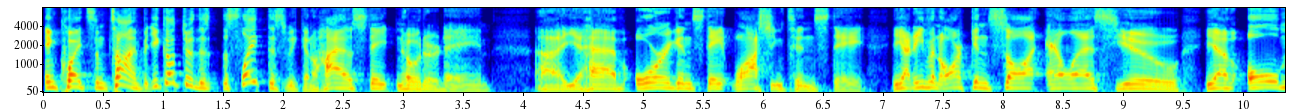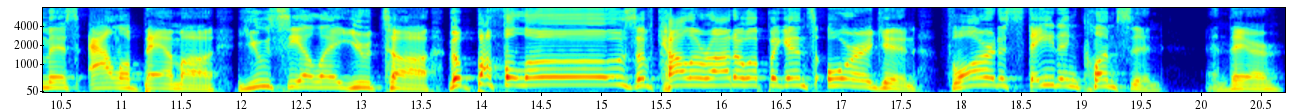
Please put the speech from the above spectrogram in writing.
in quite some time." But you go through the, the slate this weekend: Ohio State, Notre Dame. Uh, you have Oregon State, Washington State. You got even Arkansas, LSU. You have Ole Miss, Alabama, UCLA, Utah. The Buffaloes of Colorado up against Oregon, Florida State, and Clemson. And there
